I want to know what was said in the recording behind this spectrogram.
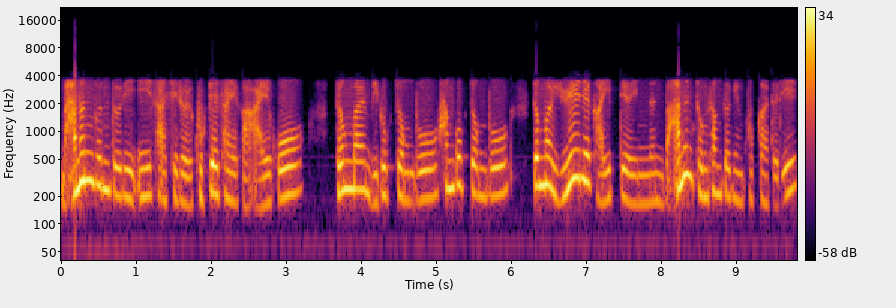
많은 분들이 이 사실을 국제사회가 알고 정말 미국 정부, 한국 정부, 정말 유엔에 가입되어 있는 많은 정상적인 국가들이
